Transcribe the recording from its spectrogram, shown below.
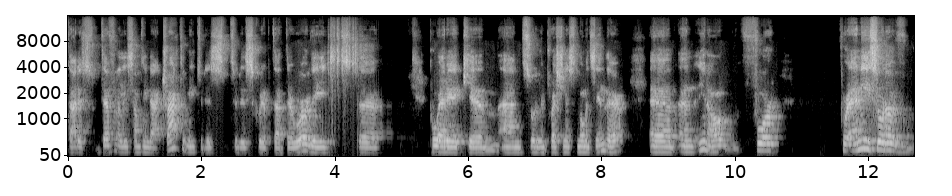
that is definitely something that attracted me to this to this script. That there were these uh, poetic um, and sort of impressionist moments in there. Uh, and you know, for for any sort of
